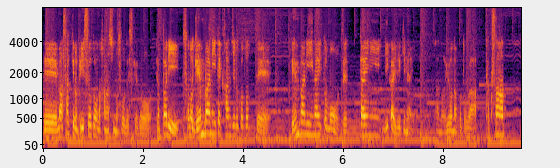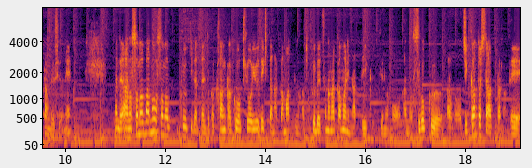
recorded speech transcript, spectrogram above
でまあ、さっきのピースオトの話もそうですけど、やっぱりその現場にいて感じることって、現場にいないともう絶対に理解できないあのようなことがたくさんあったんですよね。なんであのその場のその空気だったりとか感覚を共有できた仲間っていうのが特別な仲間になっていくっていうのもあのすごくあの実感としてあったので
